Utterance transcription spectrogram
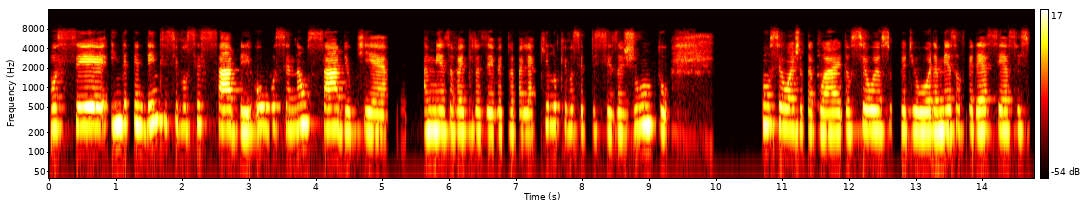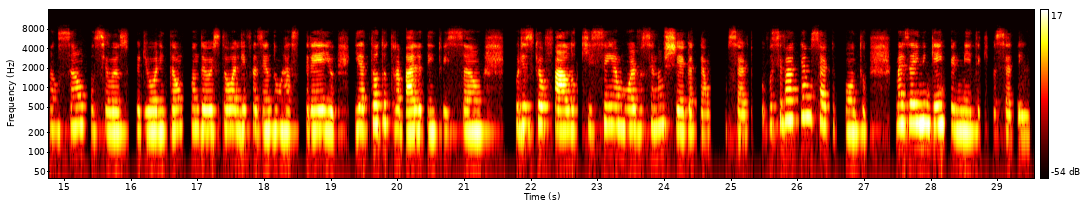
você, independente se você sabe ou você não sabe o que é, a mesa vai trazer, vai trabalhar aquilo que você precisa junto com o seu anjo da guarda, o seu eu superior. A mesa oferece essa expansão com o seu eu superior. Então, quando eu estou ali fazendo um rastreio e é todo o trabalho de intuição, por isso que eu falo que sem amor você não chega até um certo, você vai até um certo ponto, mas aí ninguém permite que você adentre.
